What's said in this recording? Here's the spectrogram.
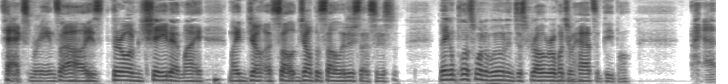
Tax Marines. Oh, he's throwing shade at my my jump assault jump assault intercessors. Make them plus one to wound and just throw, throw a bunch of hats at people. Hat.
